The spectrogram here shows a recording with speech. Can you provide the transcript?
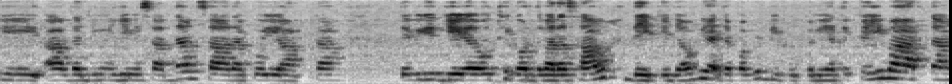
ਵੀ ਆਪਦਾ ਜਿਵੇਂ ਜਿਵੇਂ ਸਾਦਾ ਅਨੁਸਾਰ ਆ, ਕੋਈ ਆਟਾ ਤੇ ਵੀ ਜੇ ਉੱਥੇ ਗੁਰਦੁਆਰਾ ਸਾਹਿਬ ਦੇ ਕੇ ਜਾਓ, ਵੀ ਅੱਜ ਆਪਾਂ ਗੁੱਡੀ ਫੂਕਣੀ ਆ ਤੇ ਕਈ ਵਾਰ ਤਾਂ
